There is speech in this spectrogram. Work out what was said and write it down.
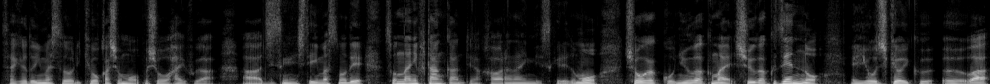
先ほど言いました通り教科書も無償配布が実現していますのでそんなに負担感というのは変わらないんですけれども小学校入学前就学前の幼児教育は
